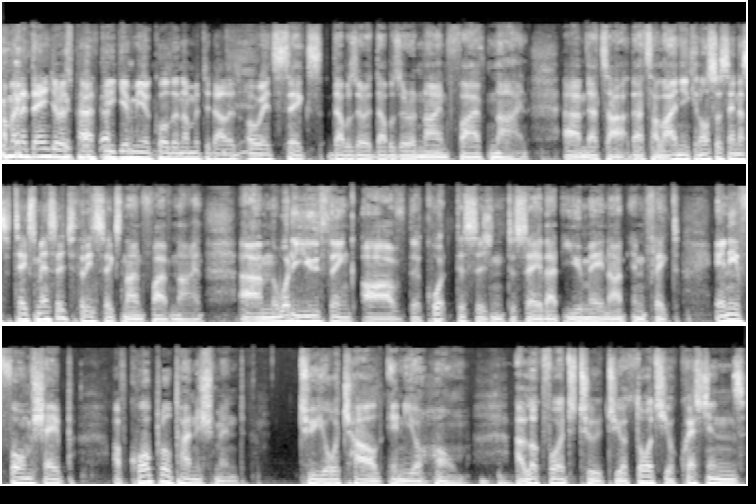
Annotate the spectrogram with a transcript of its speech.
I'm on a dangerous path, please give me a call. The number to dial is 086 00959. Um, that's our that's our line. You can also send us a text message three six nine five nine. Um, what do you think of the court decision to say that you may not inflict any form, shape of corporal punishment to your child in your home? I look forward to, to your thoughts, your questions,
